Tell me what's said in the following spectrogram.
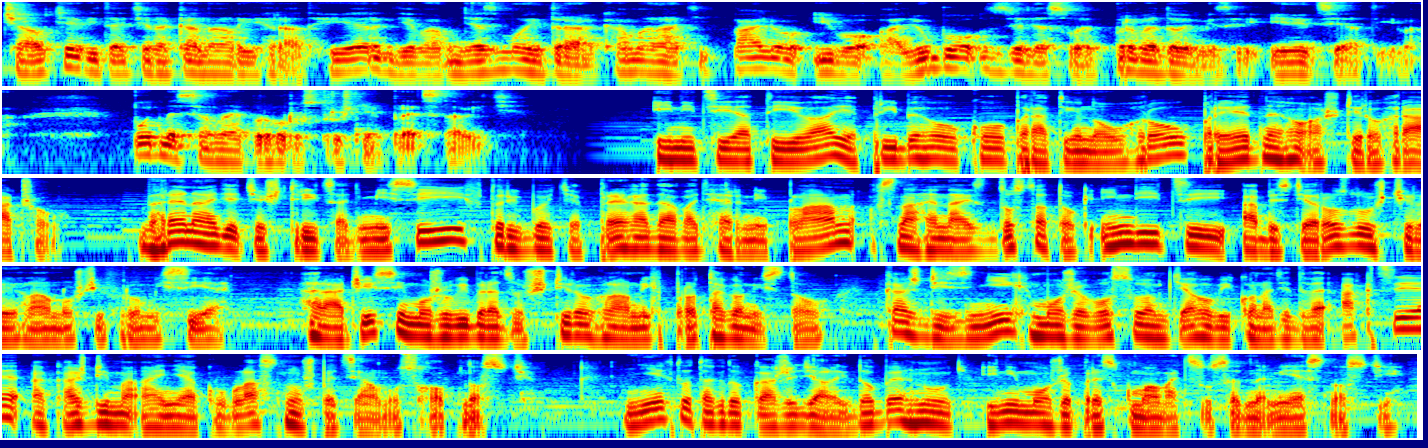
Čaute, vítajte na kanáli Hrad hier, kde vám dnes moji traja kamaráti Paľo, Ivo a Ľubo zdelia svoje prvé dojmy z hry Iniciatíva. Poďme sa najprv hru stručne predstaviť. Iniciatíva je príbehov kooperatívnou hrou pre jedného až štyroch hráčov. V hre nájdete 40 misií, v ktorých budete prehľadávať herný plán v snahe nájsť dostatok indícií, aby ste rozlúštili hlavnú šifru misie. Hráči si môžu vybrať zo štyroch hlavných protagonistov. Každý z nich môže vo svojom ťahu vykonať dve akcie a každý má aj nejakú vlastnú špeciálnu schopnosť. Niekto tak dokáže ďalej dobehnúť, iný môže preskúmavať susedné miestnosti.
